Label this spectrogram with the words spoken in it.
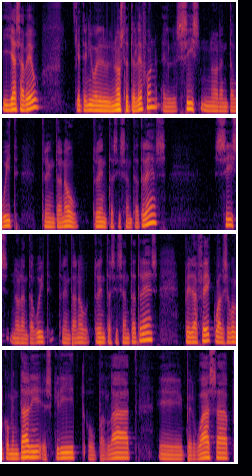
i ja sabeu que teniu el nostre telèfon el 698 39 30 63 698 39 30 63 per a fer qualsevol comentari escrit o parlat eh, per WhatsApp,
